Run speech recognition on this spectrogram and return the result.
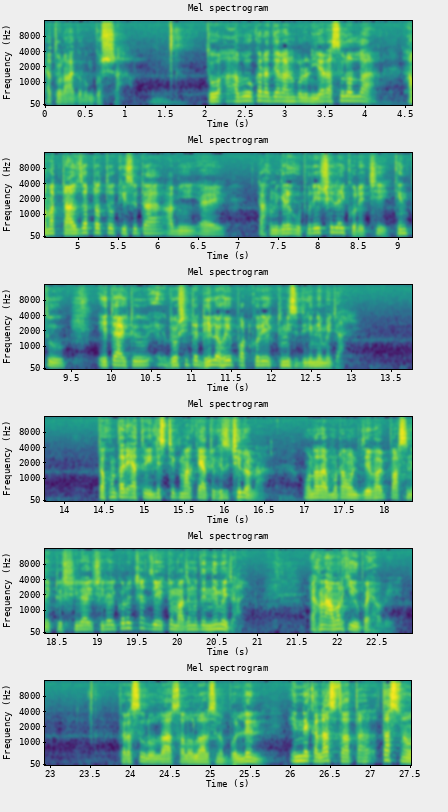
এত রাগ এবং গোসা। তো আবু বকর রাদিয়াল্লাহু বলেন, ইয়া রাসূলুল্লাহ, আমার ট্রাউজারটা তো কিছুটা আমি, এই টাকনগিরের উপরেই সেলাই করেছি, কিন্তু এটা একটু রশিটা ঢিলা হয়ে পট করে একটু নিচের দিকে নেমে যায়। তখন তার এত ইলেকট্রিক মার্কে এত কিছু ছিল না। ওনারা মোটামুটি যেভাবে পার্সেন একটু সেলাই সেলাই করেছেন যে একটু মাঝে মধ্যে নেমে যায়। এখন আমার কি উপায় হবে? তা রসুল্লাহ সাল্লাহ সাল্লাম বললেন, ইন্নেকা লাস্তা তাসনাউ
